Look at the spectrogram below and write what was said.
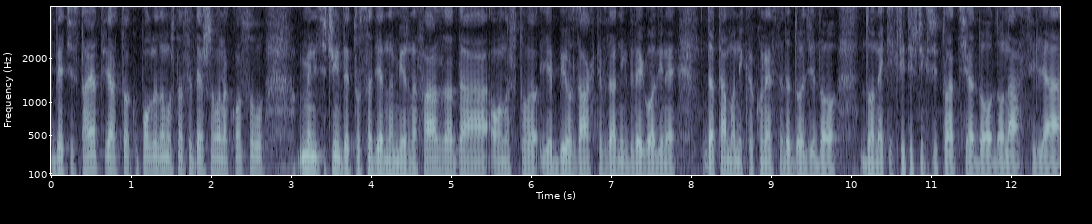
gde će stajati. Ja to ako pogledamo šta se dešava na Kosovu, meni se čini da je to sad jedna mirna faza, da ono što je bio zahtev zadnjih dve godine, da tamo nikako ne sme da dođe do nekih kritičnih situacija, do nasilja,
